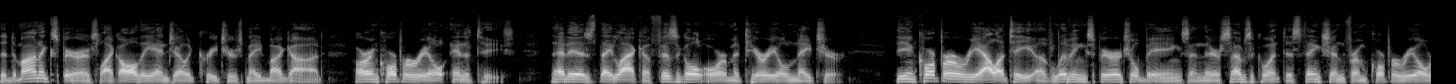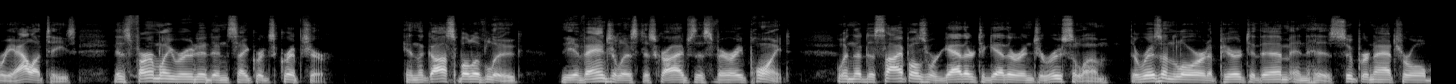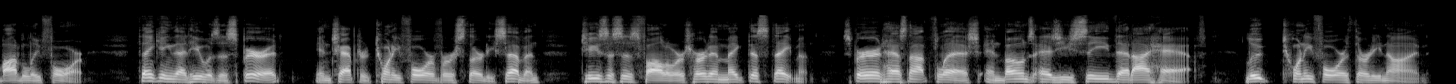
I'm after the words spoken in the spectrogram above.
The demonic spirits, like all the angelic creatures made by God, are incorporeal entities. That is, they lack a physical or material nature. The incorporeality of living spiritual beings and their subsequent distinction from corporeal realities is firmly rooted in sacred scripture. In the Gospel of Luke, the evangelist describes this very point. When the disciples were gathered together in Jerusalem, the risen Lord appeared to them in his supernatural bodily form. Thinking that he was a spirit, in chapter 24, verse 37, Jesus' followers heard him make this statement Spirit has not flesh and bones as ye see that I have. Luke 24, 39.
